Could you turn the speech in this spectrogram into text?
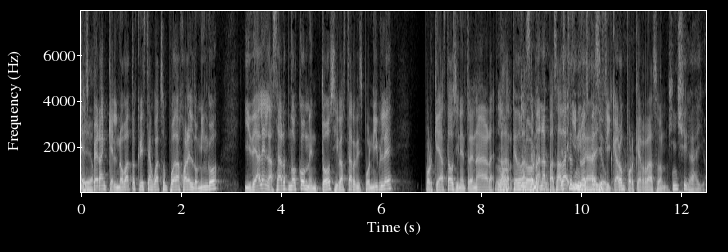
esperan que el novato Christian Watson pueda jugar el domingo. Y de Allen Lazard no comentó si va a estar disponible porque ha estado sin entrenar No, la, semana pasada Este es y no gallo, especificaron por qué razón. Pinche gallo.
